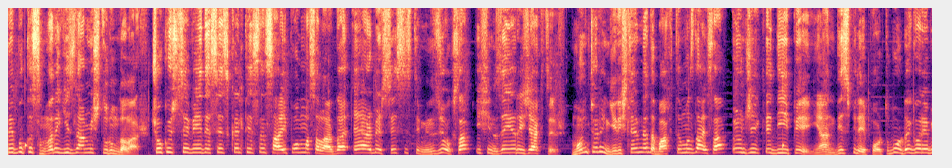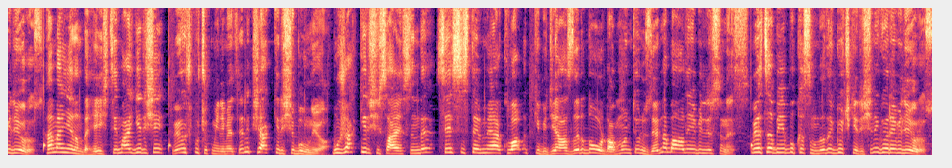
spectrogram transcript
Ve bu kısımlara gizlenmiş durumdalar. Çok üst seviyede ses kalitesine sahip olmasalar da eğer bir ses sisteminiz yoksa işinize yarayacaktır. Monitörün girişlerine de baktığımızda ise öncelikle DP yani Display portu burada görebiliyoruz. Hemen yanında HDMI girişi ve 3.5 mm'lik jack girişi bulunuyor. Bu jack girişi sayesinde ses sistemi veya kulaklık gibi cihazları doğrudan monitör üzerine bağlayabilirsiniz. Ve tabii bu kısımda da güç girişini görebiliyoruz.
